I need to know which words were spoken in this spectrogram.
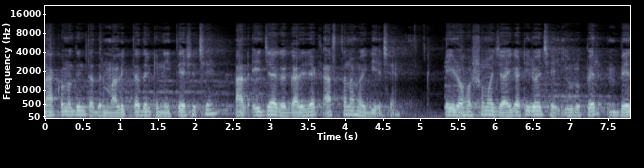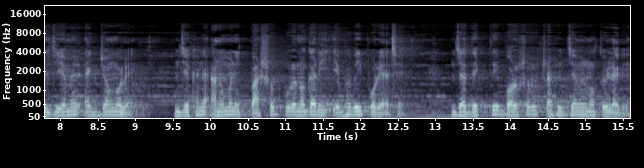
না কোনো দিন তাদের মালিক তাদেরকে নিতে এসেছে, আর এই জায়গা গাড়ির এক আস্তানা হয়ে গিয়েছে। এই রহস্যময় জায়গাটি রয়েছে ইউরোপের বেলজিয়ামের এক জঙ্গলে, যেখানে আনুমানিক পাঁচশো পুরনো গাড়ি এভাবেই পড়ে আছে, যা দেখতে বড়সড় ট্রাফিক জ্যামের মতোই লাগে।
